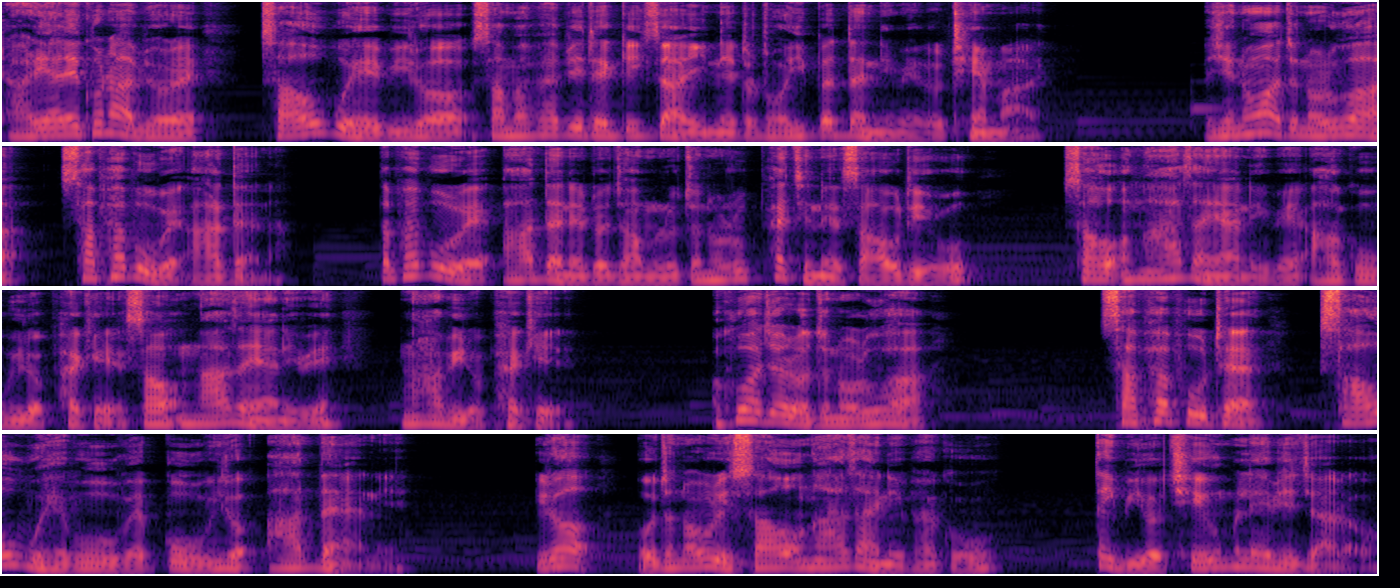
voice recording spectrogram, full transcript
ဒါတွေကလည်းခုနပြောတဲ့စာအုပ်ဝယ်ပြီးတော့စာမဖတ်ဖြစ်တဲ့ကိစ္စကြီးနဲ့တော်တော်ကြီးပတ်သက်နေမယ်လို့ထင်ပါတယ်အရင်တော့ကျွန်တော်တို့ကစာဖတ်ဖို့ပဲအားတန်တာစာဖတ်ဖို့ပဲအားတန်တဲ့အတွက်ကြောင့်မလို့ကျွန်တော်တို့ဖတ်ချင်တဲ့စာအုပ်တွေကို စာအုပ်အငှားဆိုင်ကနေပဲအားကိုးပြီးတော့ဖတ်ခဲ့တယ်စာအုပ်အငှားဆိုင်ကနေပဲငှားပြီးတော့ဖတ်ခဲ့တယ်အခုကကြတော့ကျွန်တော်တို့ကစာဖတ်ဖို့ထက်စာအုပ်ဝယ်ဖို့ပဲပို့ပြီးတော့အားတန်နေပြီးတော့ဟိုကျွန်တော်တို့တွေစာအုပ်အငှားဆိုင်တွေဘက်ကိုတိတ်ပြီးတော့ခြေဦးမလဲဖြစ်ကြတော့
